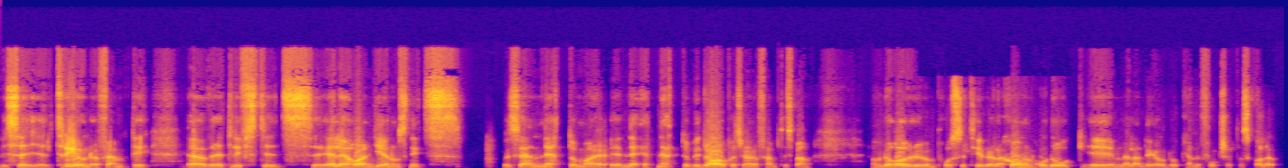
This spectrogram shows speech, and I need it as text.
vi säger 350 över ett livstids eller har en genomsnitts säga, netto, ett nettobidrag på 350 spänn. Ja, då har du en positiv relation och då, eh, mellan det och då kan du fortsätta skala upp.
